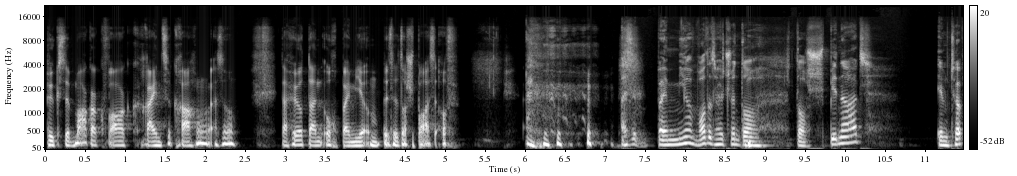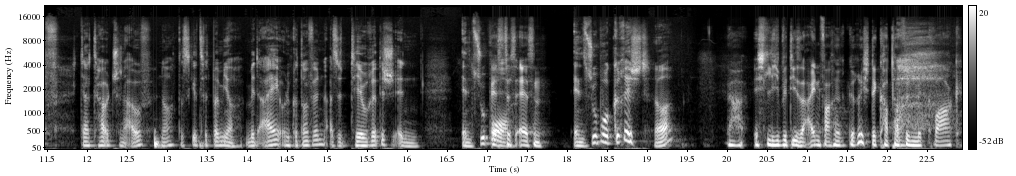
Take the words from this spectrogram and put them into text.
Büchse Magerquark reinzukrachen. Also da hört dann auch bei mir ein bisschen der Spaß auf. also bei mir wartet heute schon der, der Spinat im Topf, der taut schon auf. Ne? Das geht halt bei mir mit Ei und Kartoffeln. Also theoretisch in, in super. Bestes Essen ein super Gericht, ja. Ja, ich liebe diese einfachen Gerichte, Kartoffeln oh, mit Quark.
